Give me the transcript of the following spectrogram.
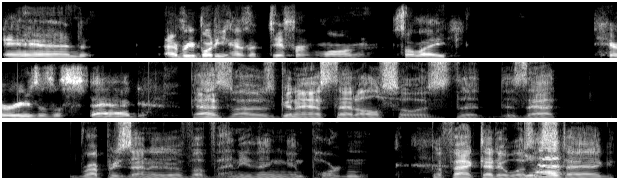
and everybody has a different one. So like Harry's is a stag. That's I was gonna ask that also. Is that is that representative of anything important? The fact that it was Yeah. a stag.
